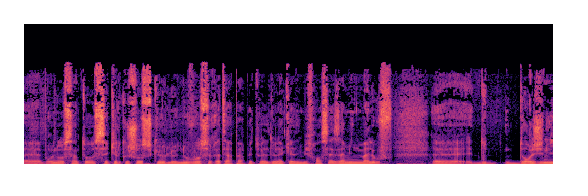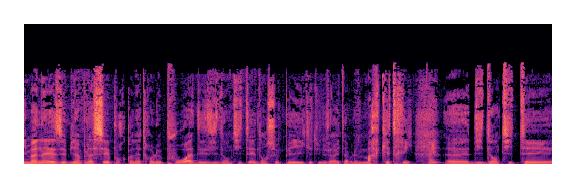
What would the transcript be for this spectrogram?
Euh, Bruno Santos, c'est quelque chose que le nouveau secrétaire perpétuel de l'Académie française, Amin Malouf, euh, d'origine libanaise, est bien placé pour connaître le poids des identités dans ce pays qui est une véritable marqueterie euh, d'identités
